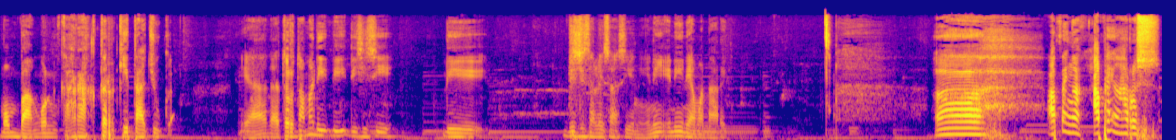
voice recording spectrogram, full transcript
membangun karakter kita juga. Ya nah, terutama di, di, di sisi di digitalisasi ini. Ini ini, yang menarik. Uh, apa yang apa yang harus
